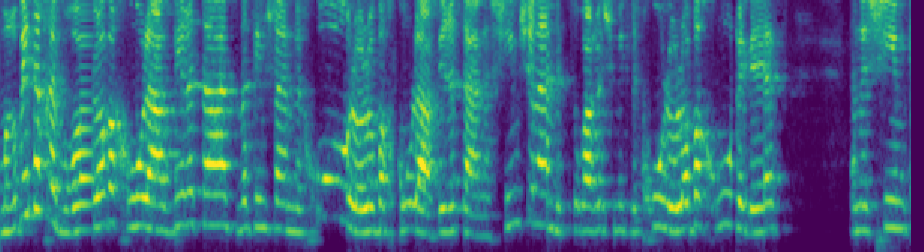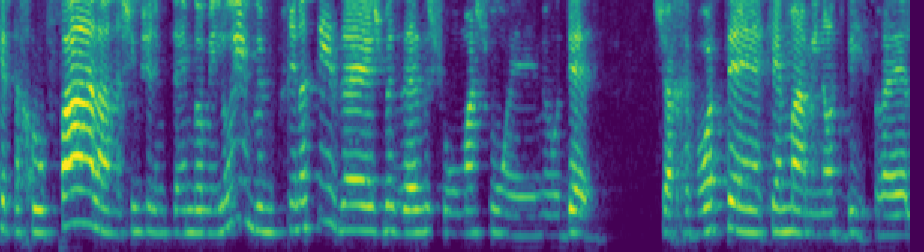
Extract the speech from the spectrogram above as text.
מרבית החברות לא בחרו להעביר את הצוותים שלהם לחו"ל, או לא בחרו להעביר את האנשים שלהם בצורה רשמית לחו"ל, או לא בחרו לגייס אנשים כתחלופה לאנשים שנמצאים במילואים, ומבחינתי זה, יש בזה איזשהו משהו אה, מעודד, שהחברות אה, כן מאמינות בישראל.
